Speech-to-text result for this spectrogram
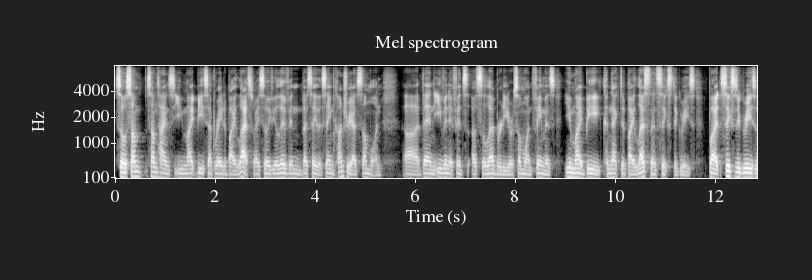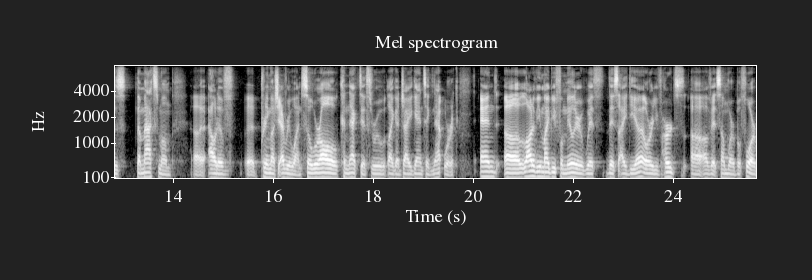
So some sometimes you might be separated by less, right? So if you live in let's say the same country as someone, uh, then even if it's a celebrity or someone famous, you might be connected by less than six degrees. But six degrees is the maximum uh, out of uh, pretty much everyone. So we're all connected through like a gigantic network. And a lot of you might be familiar with this idea or you've heard uh, of it somewhere before.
